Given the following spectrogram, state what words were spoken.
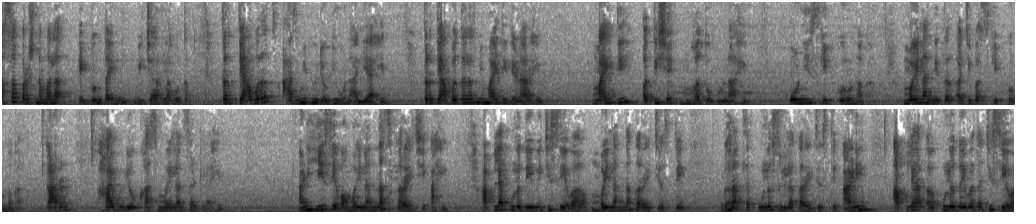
असा प्रश्न मला एक दोन ताईंनी विचारला होता. तर त्यावरच आज मी व्हिडिओ घेऊन आली आहे. तर त्याबद्दलच मी माहिती देणार आहे. माहिती अतिशय महत्त्वपूर्ण आहे. कोणी स्किप करू नका. महिलांनी तर अजिबात स्किप करू नका. कारण हा व्हिडिओ खास महिलांसाठी आहे. आणि ही सेवा महिलांनाच करायची आहे. आपल्या कुलदेवीची सेवा महिलांना करायची असते घरातल्या कुलस्त्रीला करायची असते आणि आपल्या कुलदैवताची सेवा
